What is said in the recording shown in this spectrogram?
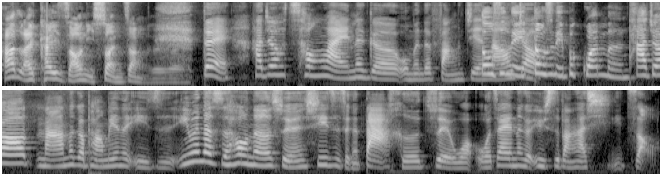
他来开始找你算账了，对不对？对，他就冲来那个我们的房间，都是你，都是你不关门，他就要拿那个旁边的椅子，因为那时候呢，水原希子整个大喝醉，我我在那个浴室帮他洗澡，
